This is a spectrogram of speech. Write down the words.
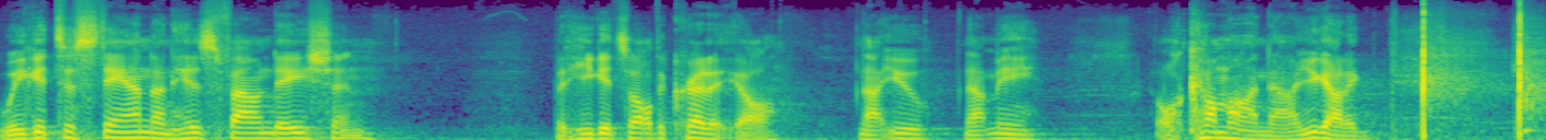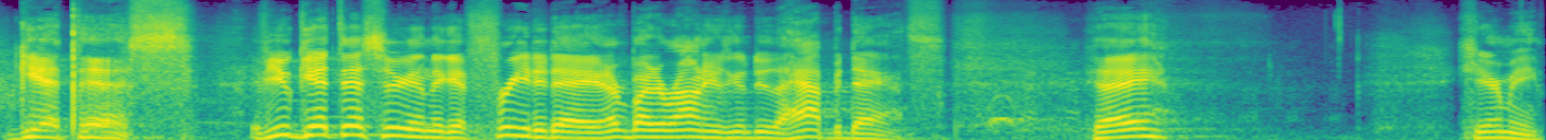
We get to stand on his foundation, but he gets all the credit, y'all. Not you, not me. Oh, come on now. You got to get this. If you get this, you're going to get free today, and everybody around here is going to do the happy dance. Okay? Hear me.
